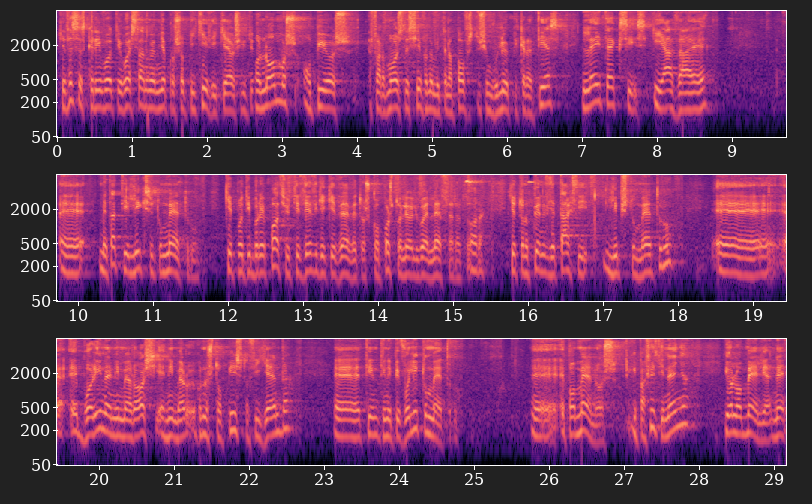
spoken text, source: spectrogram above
Και δεν σας κρύβω ότι εγώ αισθάνομαι μια προσωπική δικαίωση. Γιατί ο νόμος, ο οποίος εφαρμόζεται σύμφωνα με την απόφαση του Συμβουλίου Επικρατείας, λέει τα εξής. Η ΑΔΑΕ, ε, μετά τη λήξη του μέτρου και υπό την προπόθεση ότι δεν διακυβεύεται ο σκοπός, το λέω λίγο ελεύθερα τώρα, για τον οποίο διατάχθη η λήψη του μέτρου, ε, ε, ε μπορεί να ενημερώσει, ενημερώ, γνωστοποιήσει στο Θηγέντα ε, την, την επιβολή του μέτρου. Ε, επομένως, υπ' αυτή την έννοια, η Ολομέλεια, ναι,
